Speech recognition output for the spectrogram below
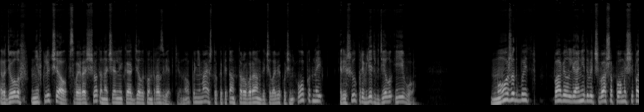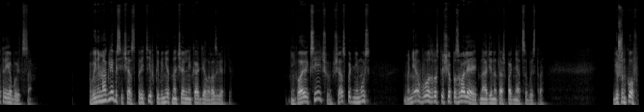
Радиолов не включал в свои расчеты начальника отдела контрразведки, но, понимая, что капитан второго ранга человек очень опытный, решил привлечь к делу и его. «Может быть, Павел Леонидович, ваша помощь и потребуется. Вы не могли бы сейчас прийти в кабинет начальника отдела разведки?» «Николаю Алексеевичу, сейчас поднимусь». Мне возраст еще позволяет на один этаж подняться быстро. Юшенков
